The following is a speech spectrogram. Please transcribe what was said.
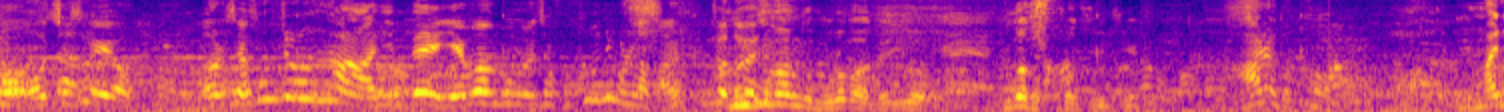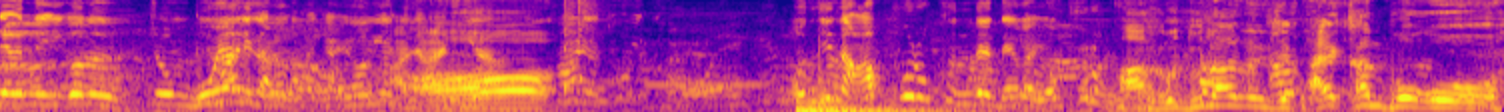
어, 죄송해요. 어, 제가 손 좋은 사람 아닌데 얘만 보면 자꾸 손이 올라가요. 저도 궁금한 거 물어봐도 돼? 이거 누가 더 커, 둘 중에? 아래 더 커. 아니야 근데 이거는 좀 모양이 달라. 그러니까 여기가 아니, 아니야. 아, 다리가 턱이 커. 언니는 앞으로 큰데 내가 옆으로 커. 아 그럼 누나는 이제 발칸 보고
